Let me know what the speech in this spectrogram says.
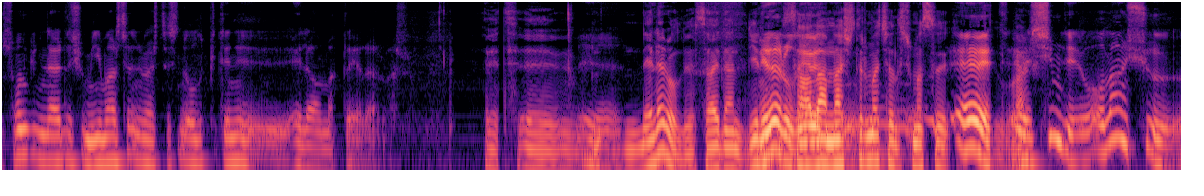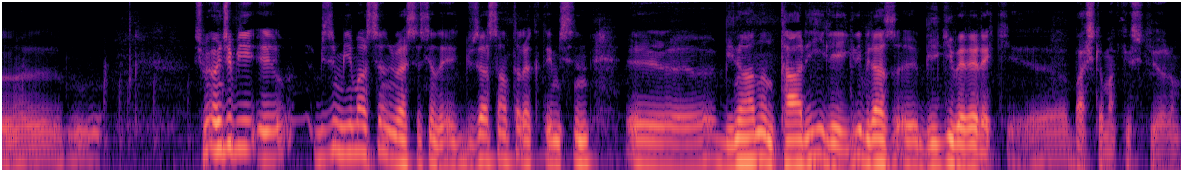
Son günlerde şu Mimar Sinan Üniversitesi'nde olup biteni ele almakta yarar var. Evet. e, neler oluyor? Sayeden bir Neler oluyor? sağlamlaştırma çalışması Evet, var. e, şimdi olan şu. e, Şimdi önce bir e, bizim Mimar Sinan Üniversitesi ya da Güzel Sanatlar Akademisi'nin e, binanın tarihiyle ilgili biraz e, bilgi vererek e, başlamak istiyorum.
